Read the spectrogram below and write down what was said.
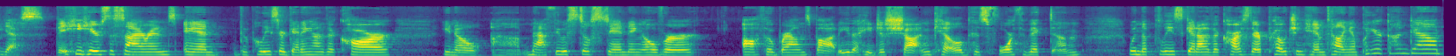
yes he hears the sirens and the police are getting out of their car you know uh, matthew is still standing over otho brown's body that he just shot and killed his fourth victim when the police get out of their cars they're approaching him telling him put your gun down.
